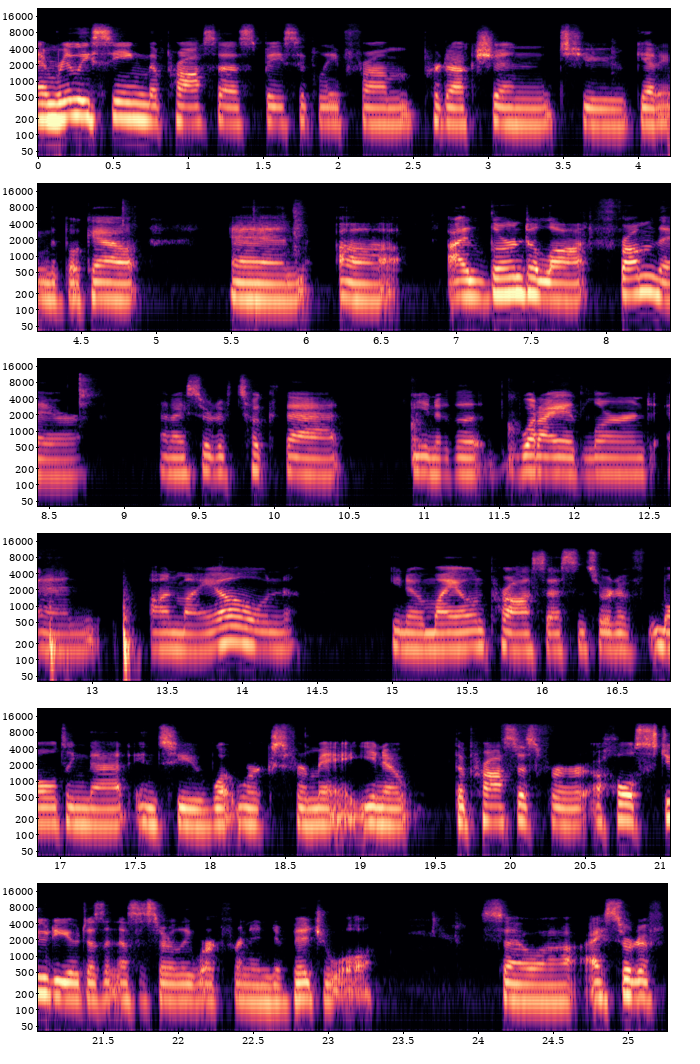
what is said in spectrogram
and really seeing the process basically from production to getting the book out. And uh, I learned a lot from there, and I sort of took that, you know, the what I had learned and on my own, you know, my own process and sort of molding that into what works for me. You know, the process for a whole studio doesn't necessarily work for an individual. So uh, I sort of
